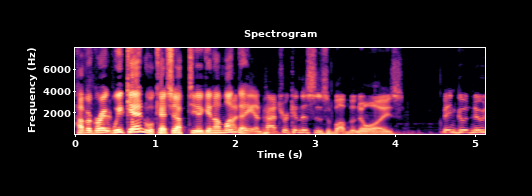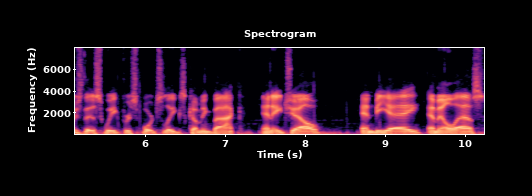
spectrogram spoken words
Have a great weekend. We'll catch up to you again on I'm Monday. Dan Patrick, and this is Above the Noise. Been good news this week for sports leagues coming back. NHL, NBA, MLS,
